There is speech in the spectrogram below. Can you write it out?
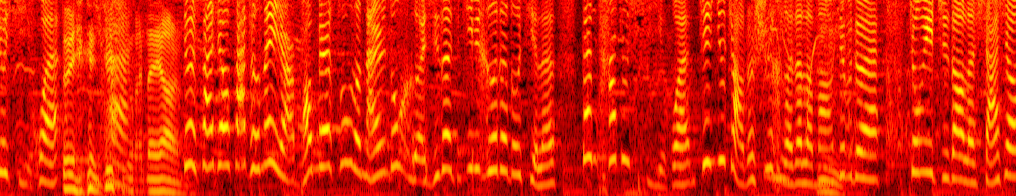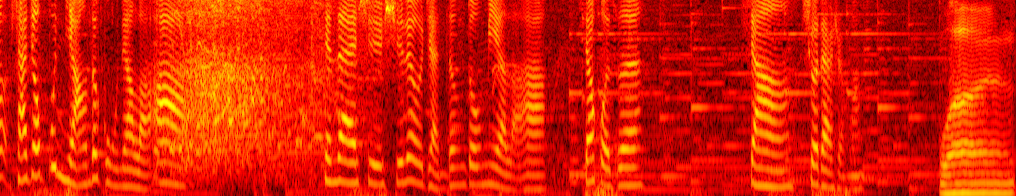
就喜欢，对，就喜欢那样的。就是撒娇撒成那样，旁边所有的男人都恶心的鸡皮疙瘩都起来了，但他就喜欢，这就找着适合的了吗？嗯对不对？终于知道了啥叫啥叫不娘的姑娘了啊！现在是十六盏灯都灭了啊，小伙子，想说点什么？我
